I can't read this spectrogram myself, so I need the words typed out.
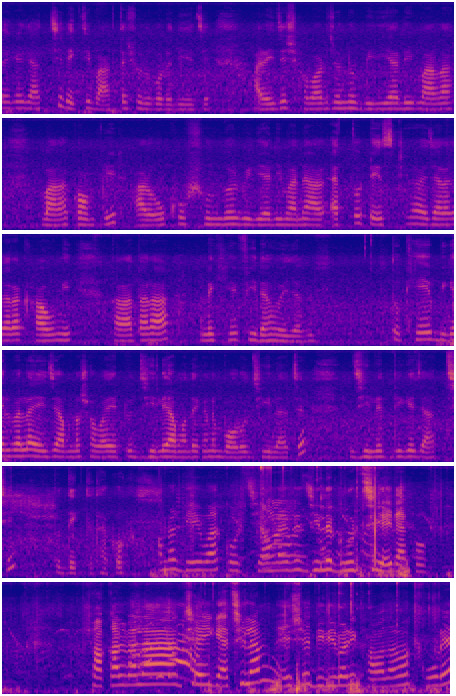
থেকে যাচ্ছি, দেখছি বাড়তে শুরু করে দিয়েছে। আর এই যে সবার জন্য বিরিয়ানি বাড়া বাড়া কমপ্লিট আর ও খুব সুন্দর বিরিয়ানি মানে আর এত টেস্টি হয়, যারা যারা খাওনি, তারা তারা মানে খেয়ে ফিদা হয়ে যাবে। তো খেয়ে বিকেলবেলা এই যে আমরা সবাই একটু ঝিলে, আমাদের এখানে বড় ঝিল আছে, ঝিলের দিকে যাচ্ছি। তো দেখতে থাকো। আমরা ডে ওয়াক করছি, আমরা এই যে ঝিলে ঘুরছি, এই দেখো। সকালবেলা সেই গেছিলাম এসে দিদির বাড়ি খাওয়া দাওয়া করে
